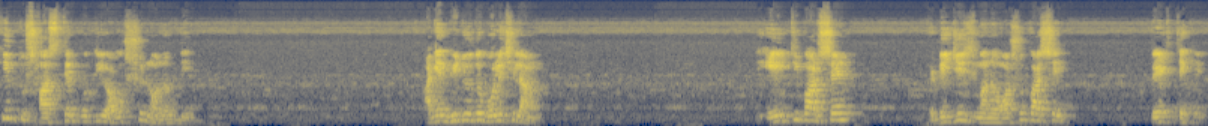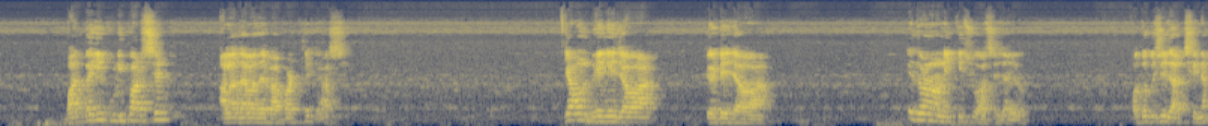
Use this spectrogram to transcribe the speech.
কিন্তু স্বাস্থ্যের প্রতি অবশ্যই নজর দিন। আগের ভিডিওতে বলেছিলাম এইটি পারসেন্ট ডিজিজ মানে অসুখ আসে পেট থেকে। বাদ বাকি কুড়ি পার্সেন্ট আলাদা আলাদা ব্যাপার থেকে আসে। যেমন ভেঙে যাওয়া, কেটে যাওয়া, এ ধরনের অনেক কিছু আসে, যাই হোক। অত কিছু যাচ্ছি না।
